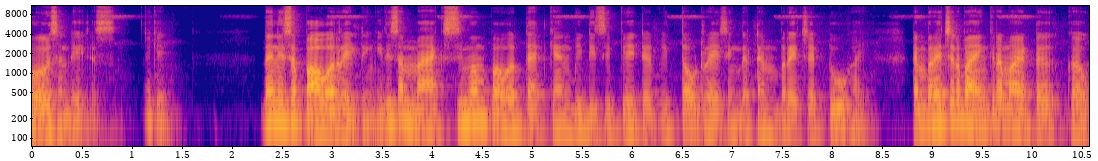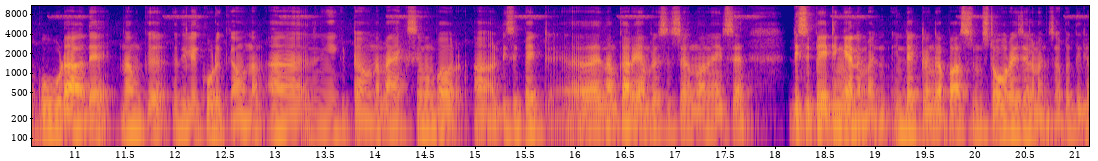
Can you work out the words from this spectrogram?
percentages okay then is a power rating it is a maximum power that can be dissipated without raising the temperature too high temperature ഭയങ്കരമായിട്ട് കൂടാതെ നമുക്ക് ഇതിൽ കൊടുക്കാവുന്ന അല്ലെങ്കിൽ കിട്ടാവുന്ന മാക്സിമം പവർ ഡിസിപ്പേറ്റ് അതായത് നമുക്കറിയാം റെസിസ്റ്റർ എന്ന് പറഞ്ഞാൽ ഇറ്റ്സ് എ ഡിസിപ്പേറ്റിംഗ് എലമെന്റ് ഇൻഡക്ടറും കപ്പാസിറ്ററും സ്റ്റോറേജ് എലമെന്റ്സ് അപ്പോൾ ഇതിൽ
